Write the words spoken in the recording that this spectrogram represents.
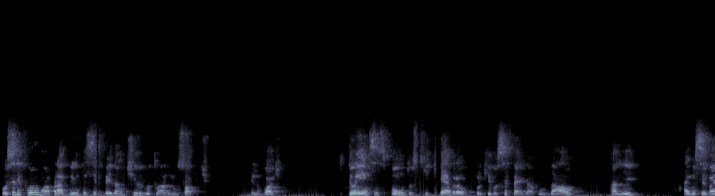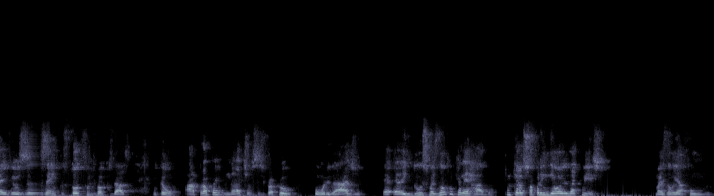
Ou se ele for para abrir um TCP e dar um tiro do outro lado num socket? Ele não pode? Então é esses pontos que quebram porque você pega o DAO, tá ali, aí você vai ver os exemplos, todos são de banco de dados. Então, a própria net, ou seja, a própria comunidade, ela induz, mas não porque ela é errada, porque ela só aprendeu a lidar com isso, mas não ia a fundo.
